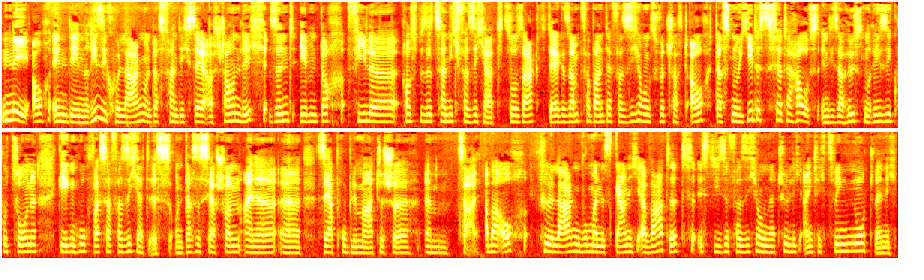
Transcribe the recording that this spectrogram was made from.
Nee, auch in den Risikolagen, und das fand ich sehr erstaunlich, sind eben doch viele Hausbesitzer nicht versichert. So sagt der Gesamtverband der Versicherungswirtschaft auch, dass nur jedes vierte Haus in dieser höchsten Risikozone gegen Hochwasser versichert ist. Und das ist ja schon eine äh, sehr problematische ähm, Zahl. Aber auch für Lagen, wo man es gar nicht erwartet, ist diese Versicherung natürlich eigentlich zwingend notwendig.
